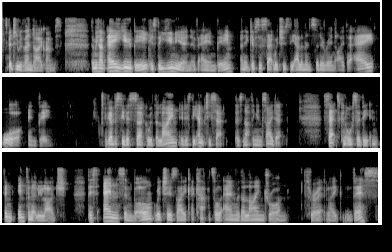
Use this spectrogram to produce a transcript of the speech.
It's a bit to do with Venn diagrams. Then we have AUB is the union of A and B, and it gives a set which is the elements that are in either A or in B. If you ever see this circle with the line, it is the empty set. There's nothing inside it. Sets can also be infin infinitely large. This N symbol, which is like a capital N with a line drawn through it like this,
